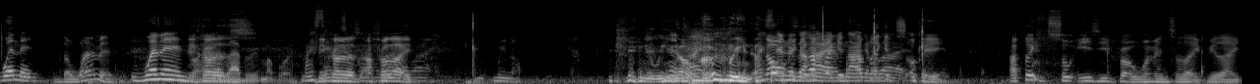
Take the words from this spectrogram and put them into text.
Women. The women. Women. Because- Go elaborate, my boy. My standards because I feel like- We know. we know. My- we know. no, standards because are I feel high, like, I'm it's, not I feel like it's okay. I feel like it's so easy for a woman to like be like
